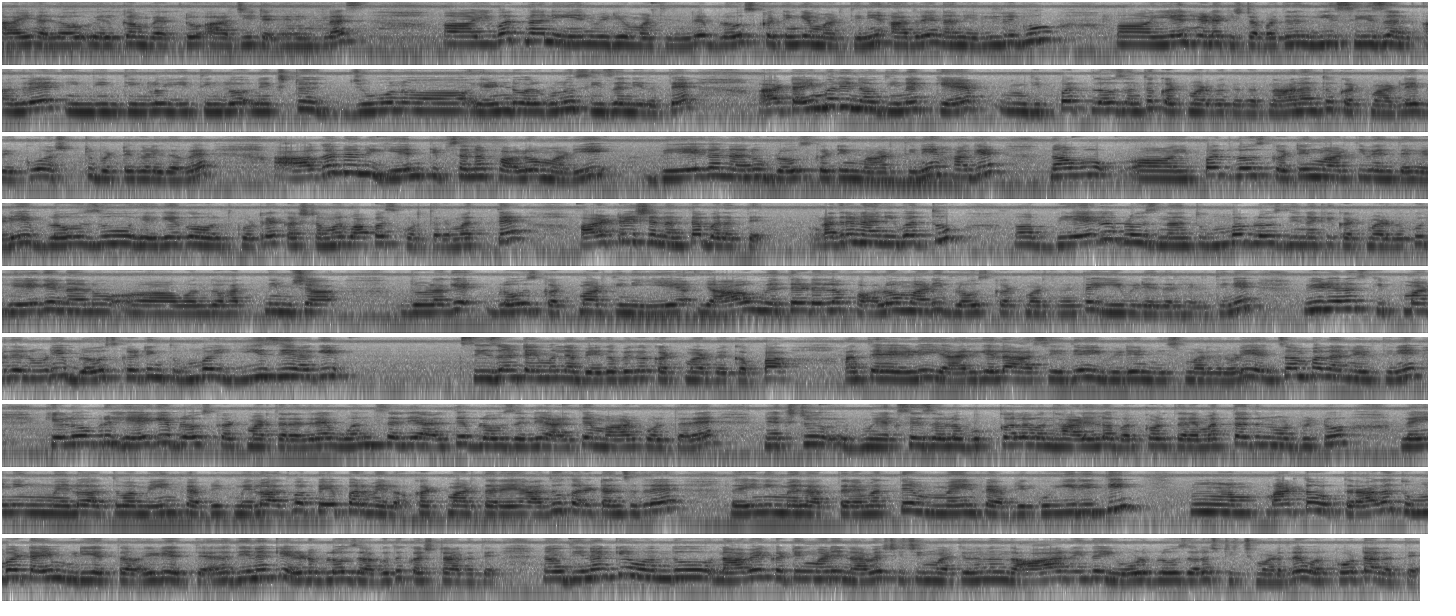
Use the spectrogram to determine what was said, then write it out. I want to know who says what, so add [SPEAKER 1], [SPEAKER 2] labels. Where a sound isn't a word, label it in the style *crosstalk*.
[SPEAKER 1] Hi hello welcome back to R G tailoring class ಇವತ್ತು ನಾನು ಏನು ವಿಡಿಯೋ ಮಾಡ್ತೀನಿ ಅಂದರೆ ಬ್ಲೌಸ್ ಕಟ್ಟಿಂಗೇ ಮಾಡ್ತೀನಿ. ಆದರೆ ನಾನು ಎಲ್ರಿಗೂ ಏನು ಹೇಳಕ್ಕೆ ಇಷ್ಟಪಡ್ತೀನಿ? ಈ ಸೀಸನ್ ಅಂದರೆ ಹಿಂದಿನ ತಿಂಗಳು, ಈ ತಿಂಗಳು ನೆಕ್ಸ್ಟ್ ಜೂನು ಎಂಡ್ವರೆಗೂ ಸೀಸನ್ ಇರುತ್ತೆ. ಆ ಟೈಮಲ್ಲಿ ನಾವು ದಿನಕ್ಕೆ ಇಪ್ಪತ್ತು ಬ್ಲೌಸ್ ಅಂತೂ ಕಟ್ ಮಾಡಬೇಕಾಗತ್ತೆ. ನಾನಂತೂ ಕಟ್ ಮಾಡಲೇಬೇಕು. ಅಷ್ಟು ಬಟ್ಟೆಗಳಿದ್ದಾವೆ ಆಗ ನಾನು ಏನು ಟಿಪ್ಸನ್ನು ಫಾಲೋ ಮಾಡಿ, ಬೇಗ ನಾನು ಬ್ಲೌಸ್ ಕಟ್ಟಿಂಗ್ ಮಾಡ್ತೀನಿ. ಹಾಗೆ ನಾವು ಇಪ್ಪತ್ತು ಬ್ಲೌಸ್ ಕಟ್ಟಿಂಗ್ ಮಾಡ್ತೀವಿ ಅಂತ ಹೇಳಿ ಬ್ಲೌಸು ಹೇಗೇಗೋ ಹೊಲ್ದ್ಕೊಟ್ರೆ ಕಸ್ಟಮರ್ ವಾಪಸ್ ಕೊಡ್ತಾರೆ. ಮತ್ತು ಆಲ್ಟ್ರೇಷನ್ ಅಂತ ಬರುತ್ತೆ. ಆದರೆ ನಾನು ಇವತ್ತು ಬೇಗ ಬ್ಲೌಸ್ ನಾನು ತುಂಬ ಬ್ಲೌಸ್ ದಿನಕ್ಕೆ ಕಟ್ ಮಾಡಬೇಕು. ಹೇಗೆ ನಾನು ಒಂದು ಹತ್ತು ನಿಮಿಷದೊಳಗೆ ಬ್ಲೌಸ್ ಕಟ್ ಮಾಡ್ತೀನಿ ಯಾವ ಮೆಥಡೆಲ್ಲ ಫಾಲೋ ಮಾಡಿ ಬ್ಲೌಸ್ ಕಟ್ ಮಾಡ್ತೀನಿ ಅಂತ ಈ ವಿಡಿಯೋದಲ್ಲಿ ಹೇಳ್ತೀನಿ. ವಿಡಿಯೋನ ಸ್ಕಿಪ್ ಮಾಡದೆ ನೋಡಿ ಬ್ಲೌಸ್ ಕಟ್ಟಿಂಗ್ ತುಂಬ ಈಸಿಯಾಗಿ ಸೀಸನ್ ಟೈಮಲ್ಲಿ ನಾನು ಬೇಗ ಬೇಗ ಕಟ್ ಮಾಡಬೇಕಪ್ಪ. ಅಂತ ಹೇಳಿ ಯಾರಿಗೆಲ್ಲ ಆಸೆ ಇದೆಯೋ ಈ ವಿಡಿಯೋ ಮಿಸ್ ಮಾಡಿದೆ ನೋಡಿ. ಎಕ್ಸಾಂಪಲ್ ನಾನು ಹೇಳ್ತೀನಿ. ಕೆಲವೊಬ್ರು ಹೇಗೆ ಬ್ಲೌಸ್ ಕಟ್ ಮಾಡ್ತಾರೆ ಅಂದರೆ ಒಂದ್ಸಲಿ ಅಳತೆ ಬ್ಲೌಸಲ್ಲಿ ಅಳತೆ ಮಾಡ್ಕೊಳ್ತಾರೆ. ನೆಕ್ಸ್ಟು ಎಕ್ಸೈಸಲ್ಲೋ ಬುಕ್ಕಲ್ಲೋ ಒಂದು ಹಾಳೆಲ್ಲೋ ಬರ್ಕೊಳ್ತಾರೆ. ಮತ್ತೆ ಅದನ್ನ ನೋಡಿಬಿಟ್ಟು ಲೈನಿಂಗ್ ಮೇಲೋ ಅಥವಾ ಮೇನ್ ಫ್ಯಾಬ್ರಿಕ್ ಮೇಲೋ ಅಥವಾ ಪೇಪರ್ ಮೇಲೋ ಕಟ್ ಮಾಡ್ತಾರೆ. ಅದು ಕರೆಕ್ಟ್ ಅನ್ಸಿದ್ರೆ ಲೈನಿಂಗ್ ಮೇಲೆ ಹಾಕ್ತಾರೆ. ಮತ್ತು ಮೈನ್ ಫ್ಯಾಬ್ರಿಕ್ಕು ಈ ರೀತಿ ಮಾಡ್ತಾ ಹೋಗ್ತಾರೆ. ಆಗ ತುಂಬ ಟೈಮ್ ಹಿಡಿಯುತ್ತೆ ಹಿಡಿಯುತ್ತೆ. ಅದು ದಿನಕ್ಕೆ ಎರಡು ಬ್ಲೌಸ್ ಆಗೋದು ಕಷ್ಟ ಆಗುತ್ತೆ. ನಾವು ದಿನಕ್ಕೆ ಒಂದು, ನಾವೇ ಕಟಿಂಗ್ ಮಾಡಿ, ನಾವೇ ಸ್ಟಿಚಿಂಗ್ ಮಾಡ್ತೀವಿ. ಅಂದರೆ ಒಂದು ಆರರಿಂದ ಏಳು ಬ್ಲೌಸಾರು ಸ್ಟಿಚ್ ಮಾಡಿದ್ರೆ ವರ್ಕೌಟ್ ಆಗುತ್ತೆ.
